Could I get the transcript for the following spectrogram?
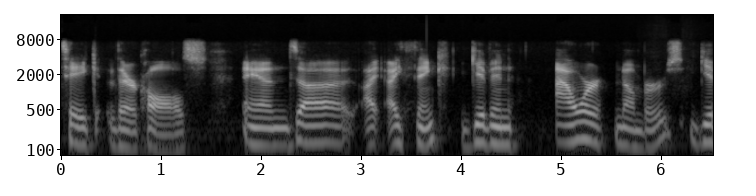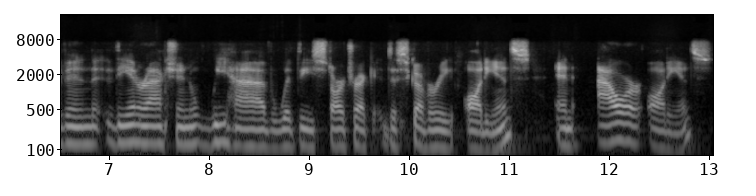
take their calls, and uh, I, I think, given our numbers, given the interaction we have with the Star Trek Discovery audience and our audience.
